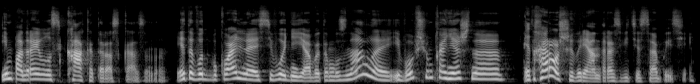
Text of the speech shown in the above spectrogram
им понравилось, как это рассказано. Это вот буквально сегодня я об этом узнала, и, в общем, конечно, это хороший вариант развития событий.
